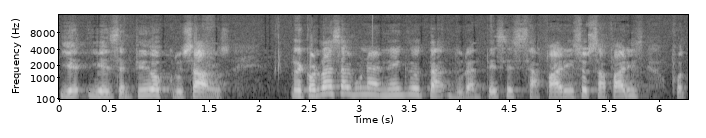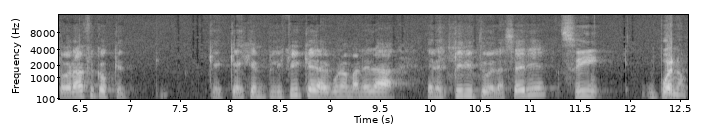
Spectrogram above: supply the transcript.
y, en sentidos cruzados. ¿Recordás alguna anécdota durante ese safari, esos safaris fotográficos que, que, ejemplifique de alguna manera el espíritu de la serie? Sí, bueno,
